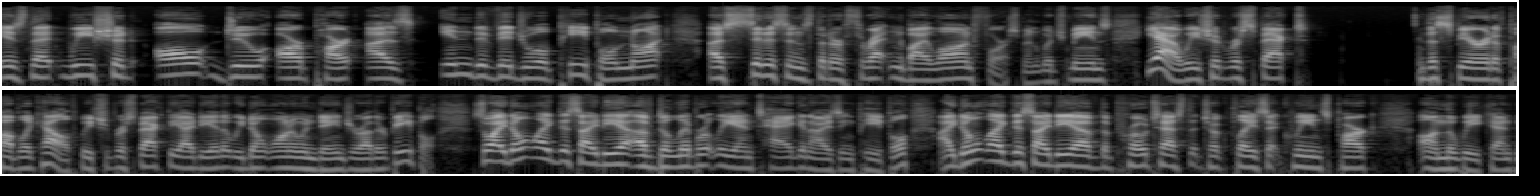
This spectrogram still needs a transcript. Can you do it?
is that we should all do our part as individual people not as citizens that are threatened by law enforcement which means yeah we should respect the spirit of public health. We should respect the idea that we don't want to endanger other people. So I don't like this idea of deliberately antagonizing people. I don't like this idea of the protest that took place at Queen's Park on the weekend,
